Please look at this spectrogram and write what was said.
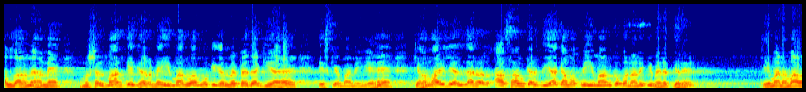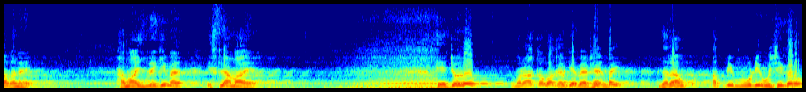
اللہ نے ہمیں مسلمان کے گھر میں، ایمان والوں کے گھر میں پیدا کیا ہے۔ اس کے معنی یہ ہیں کہ ہمارے لیے اللہ نے آسان کر دیا کہ ہم اپنے ایمان کو بنانے کی محنت کریں کہ ایمان ہمارا بنے، ہماری زندگی میں اسلام آئے۔ یہ جو لوگ مراقبہ کر کے بیٹھے ہیں بھائی، ذرا اپنی موڈی اونچی کرو۔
